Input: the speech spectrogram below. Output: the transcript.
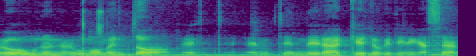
Luego uno en algún momento este, entenderá qué es lo que tiene que hacer.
